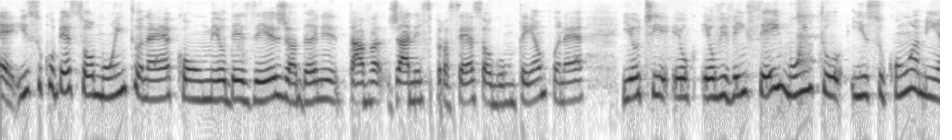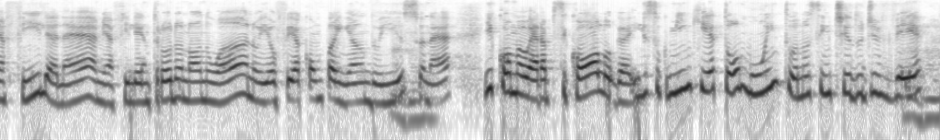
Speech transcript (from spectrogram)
É, isso começou muito, né, com o meu desejo. A Dani estava já nesse processo há algum tempo, né? E eu, te, eu, eu vivenciei muito isso com a minha filha, né? A minha filha entrou no nono ano e eu fui acompanhando isso, uhum. né? E como eu era psicóloga, isso me inquietou muito no sentido de ver uhum.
